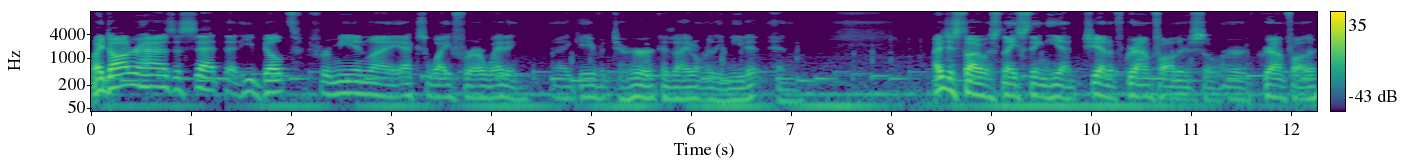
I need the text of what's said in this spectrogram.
My daughter has a set that he built for me and my ex wife for our wedding. I gave it to her because I don't really need it. And I just thought it was a nice thing he had. She had a grandfather, so her grandfather.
